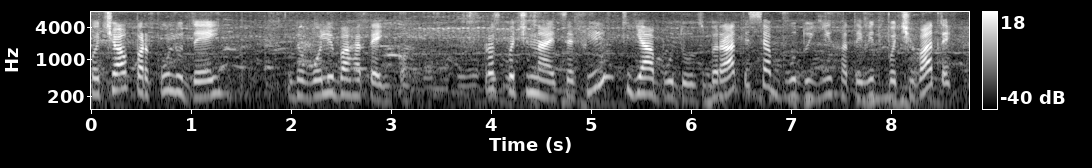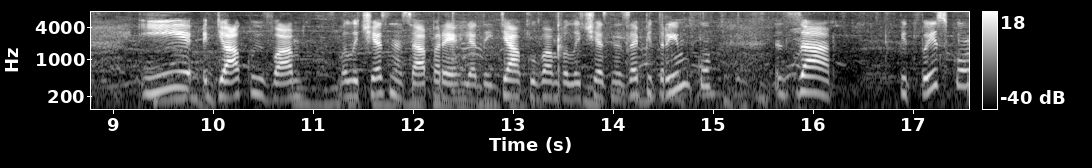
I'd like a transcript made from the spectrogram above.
Хоча в парку людей доволі багатенько. Розпочинається фільм. Я буду збиратися, буду їхати відпочивати. І дякую вам величезне за перегляди. Дякую вам величезне за підтримку, за підписку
